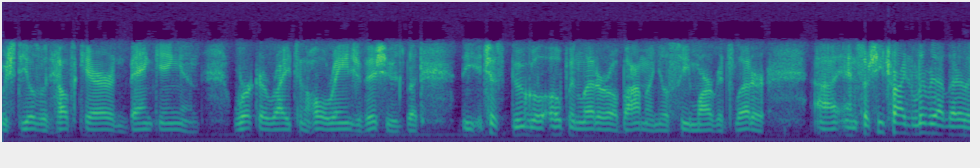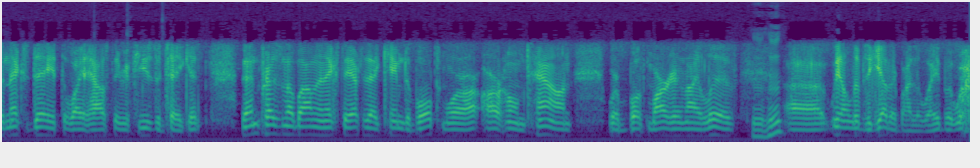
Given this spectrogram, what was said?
which deals with healthcare and banking and worker rights and a whole range of issues. But the, just Google open letter Obama and you'll see Margaret's letter. Uh, and so she tried to deliver that letter the next day at the White House. They refused to take it. Then President Obama, the next day after that, came to Baltimore, our, our hometown, where both Margaret and I live. Mm-hmm. Uh, we don't live together, by the way, but we're,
